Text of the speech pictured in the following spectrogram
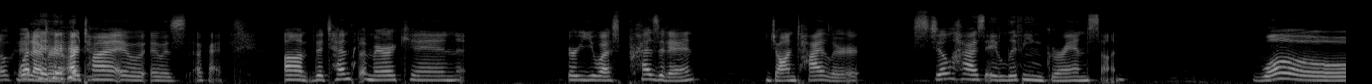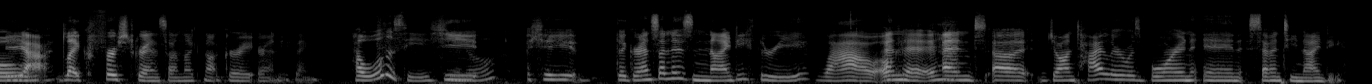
Okay. Whatever. Our time it, it was okay. Um, the tenth American or U.S. president, John Tyler, still has a living grandson. Whoa. Yeah, like first grandson, like not great or anything. How old is he? Do you He- know? He, the grandson is ninety three. Wow. And- Okay. And uh, John Tyler was born in 1790.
